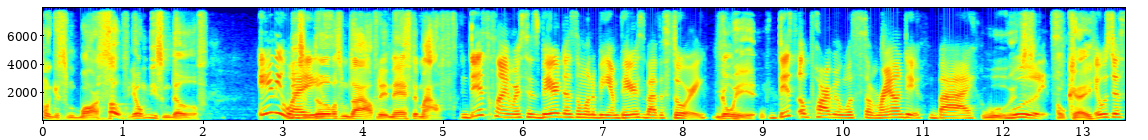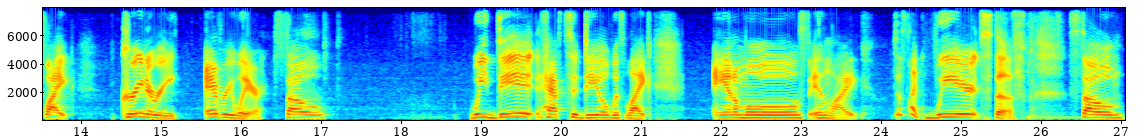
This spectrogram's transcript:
I'm gonna get some bar soap for you. I'm gonna need some Dove. Need some Dove or some dial for that nasty mouth. disclaimer: since Bear doesn't want to be embarrassed by the story, Go ahead. this apartment was surrounded by Woods. woods. Okay. It was just like greenery everywhere. So we did have to deal with like animals and like just like weird stuff. So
